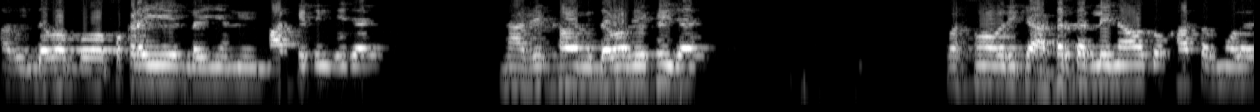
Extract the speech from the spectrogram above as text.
આવી દવા બવા પકડાઈએ એટલે અહીંયાની માર્કેટિંગ થઈ જાય. ના વેખાવાની દવા વેખાઈ જાય. વસમાં વળી કે આધાર કાર્ડ લઈને આવો તો ખાતર મળે.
